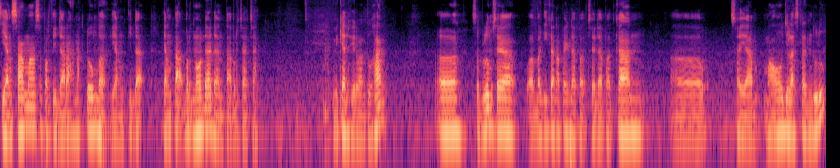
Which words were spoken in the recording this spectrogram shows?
Yang sama seperti darah anak domba yang tidak yang tak bernoda dan tak bercacat. Demikian firman Tuhan. Uh, sebelum saya bagikan apa yang dapat saya dapatkan uh, saya mau jelaskan dulu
